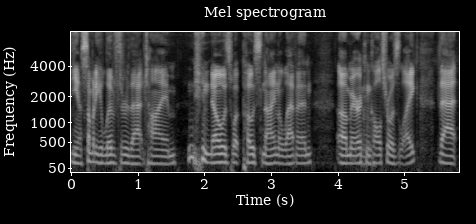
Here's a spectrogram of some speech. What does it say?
you know somebody who lived through that time knows what post 9-11 american mm-hmm. culture was like that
